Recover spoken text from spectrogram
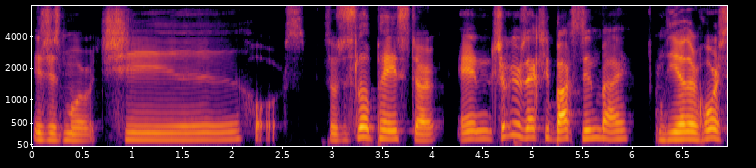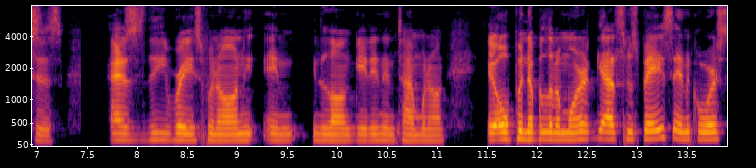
is just more of a chill horse. So it's a slow pace start, and Shergar is actually boxed in by the other horses as the race went on and elongated and time went on. It opened up a little more, got some space, and of course,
